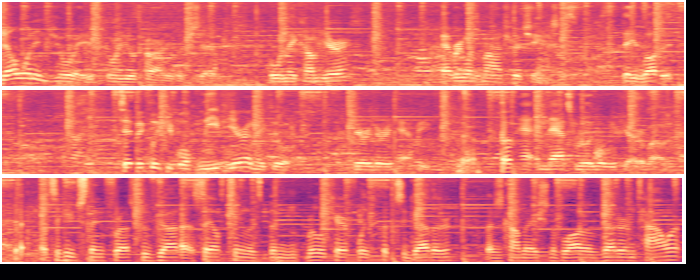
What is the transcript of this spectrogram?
No one enjoys going to a car dealership, but when they come here, everyone's mantra changes. They love it. Typically, people leave here and they feel very, very happy, Yeah. That, and that's really what we care about. That's a huge thing for us. We've got a sales team that's been really carefully put together. There's a combination of a lot of veteran talent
